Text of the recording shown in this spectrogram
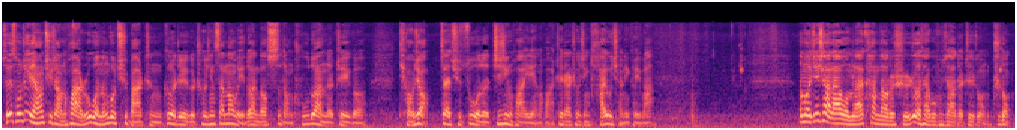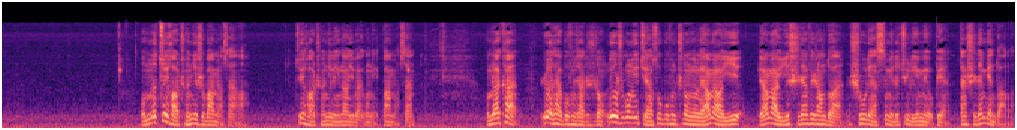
所以从这点上去讲的话，如果能够去把整个这个车型三档尾段到四档初段的这个调教再去做的激进化一点的话，这台车型还有潜力可以挖。那么接下来我们来看到的是热态部分下的这种制动。我们的最好成绩是八秒三啊，最好成绩零到一百公里八秒三。我们来看热态部分下的制动，六十公里减速部分制动用两秒一，两秒一时间非常短，十五点四米的距离没有变，但时间变短了。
